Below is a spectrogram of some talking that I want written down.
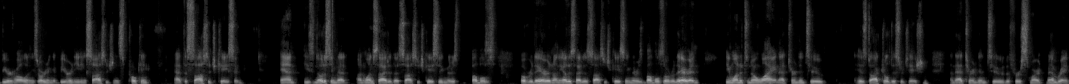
beer hall and he's ordering a beer and eating sausage and he's poking at the sausage casing. And he's noticing that on one side of the sausage casing, there's bubbles over there. And on the other side of the sausage casing, there's bubbles over there. And he wanted to know why. And that turned into his doctoral dissertation. And that turned into the first smart membrane.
